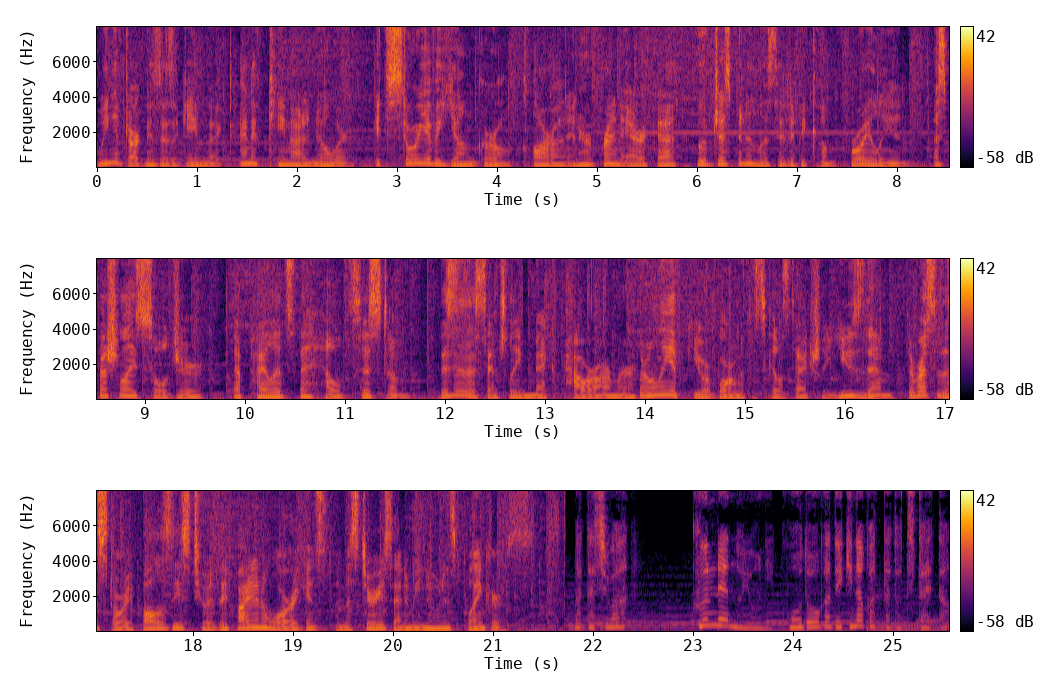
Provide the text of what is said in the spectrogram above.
Wing of Darkness is a game that kind of came out of nowhere. It's the story of a young girl, Clara, and her friend Erica, who have just been enlisted to become Froylian, a specialized soldier that pilots the Held system. This is essentially mech power armor, but only a few are born with the skills to actually use them. The rest of the story follows these two as they fight in a war against the mysterious enemy known as Blankers. 私は訓練のように行動ができなかったと伝えた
